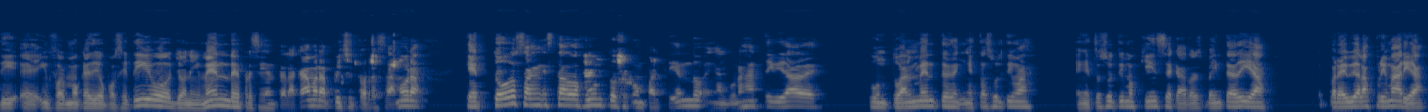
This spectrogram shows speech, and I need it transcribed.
eh, informó que dio positivo, Johnny Méndez, presidente de la Cámara, Pichi Torres Zamora, que todos han estado juntos y compartiendo en algunas actividades puntualmente en estas últimas, en estos últimos 15, 14, 20 días previo a las primarias,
